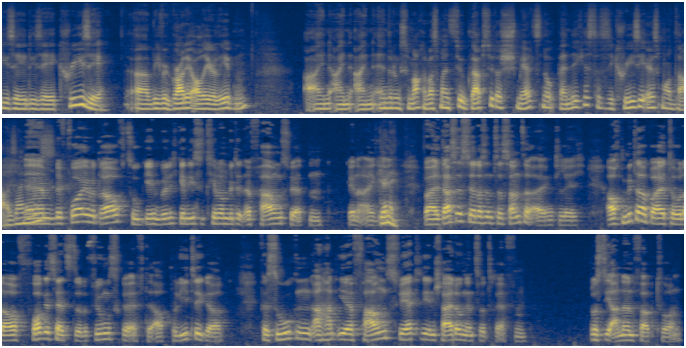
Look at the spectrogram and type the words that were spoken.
diese, diese Krise, äh, wie wir gerade alle erleben, ein, ein, eine Änderung zu machen. Was meinst du? Glaubst du, dass Schmerz notwendig ist, dass die Krise erstmal da sein muss? Ähm, bevor wir drauf zugehen, würde ich gerne dieses Thema mit den Erfahrungswerten gerne eingehen. Gerne. Weil das ist ja das Interessante eigentlich. Auch Mitarbeiter oder auch Vorgesetzte oder Führungskräfte, auch Politiker, versuchen anhand ihrer Erfahrungswerte die Entscheidungen zu treffen. Plus die anderen Faktoren.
